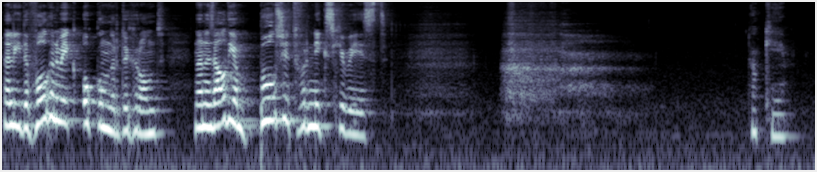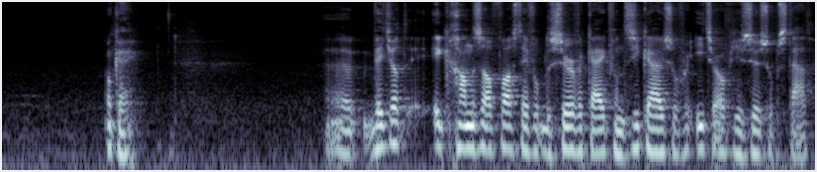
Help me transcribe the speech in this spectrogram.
dan ligt de volgende week ook onder de grond. Dan is al die een bullshit voor niks geweest. Oké. Oké. Eh, weet je wat? Ik ga dus alvast even op de server kijken van het ziekenhuis of er iets over je zus op staat.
